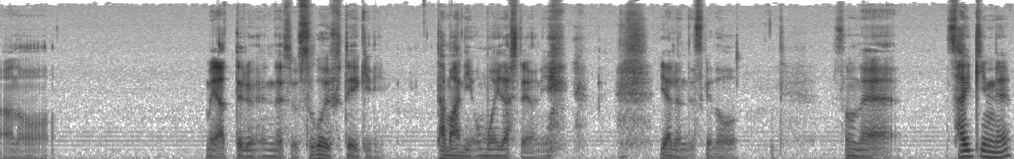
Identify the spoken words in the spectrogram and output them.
あの、まあ、やってるんですよ。すごい不定期にたまに思い出したように やるんですけどそのね最近ね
